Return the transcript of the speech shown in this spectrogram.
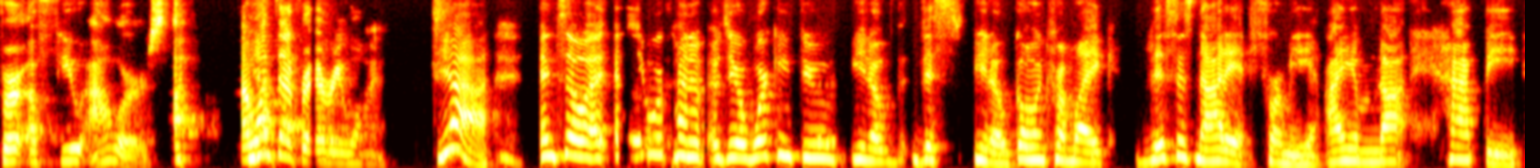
for a few hours. I yeah. want that for every woman. Yeah. And so uh, as you were kind of, as you're working through, you know, this, you know, going from like, this is not it for me. I am not happy,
